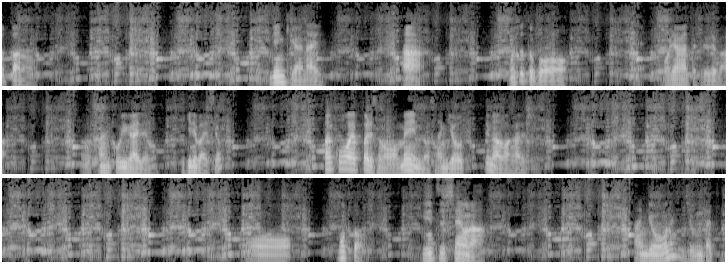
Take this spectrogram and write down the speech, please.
ょっとあの、元気がないから、もうちょっとこう、ね盛り上がってくれれば、観光以外でもできればですよ。観光はやっぱりそのメインの産業っていうのはわかるし。もっと自立したような産業をね、自分たちでこ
